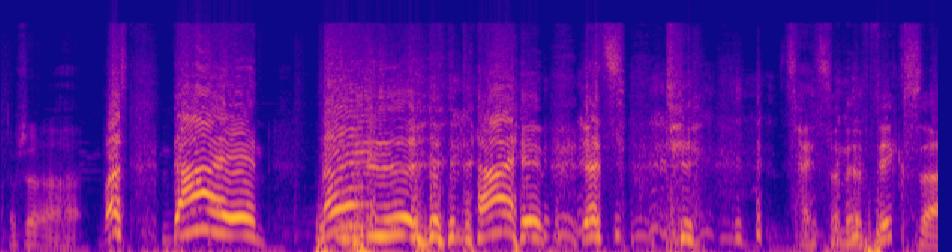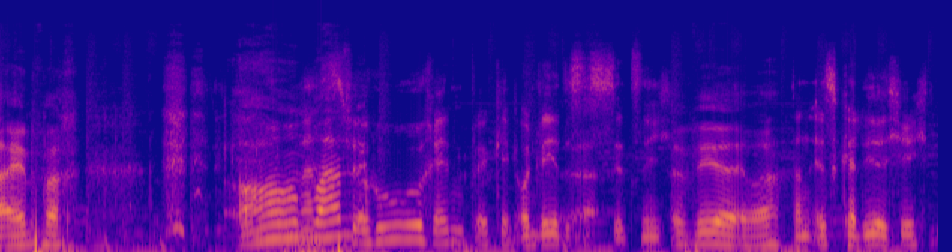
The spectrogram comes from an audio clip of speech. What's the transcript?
Glaub schon, aha. Was? Nein! Nein! Nein! Jetzt! Die... Seid so eine Wichser einfach. Oh Was Mann! für Hurenböcke. Und wehe, das ist es jetzt nicht. Wehe, immer. Dann eskaliere ich richtig.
